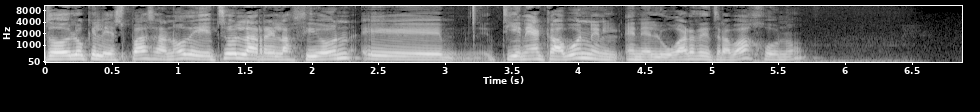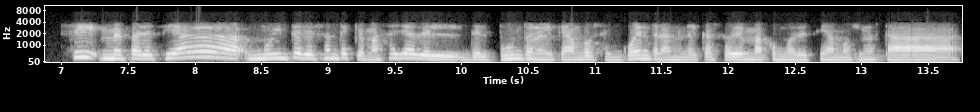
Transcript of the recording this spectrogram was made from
todo lo que les pasa, ¿no? De hecho, la relación eh, tiene a en el, en el lugar de trabajo, ¿no? Sí, me parecía muy interesante que más allá del, punto en el que ambos se encuentran, en el caso de Emma, como decíamos, no está,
